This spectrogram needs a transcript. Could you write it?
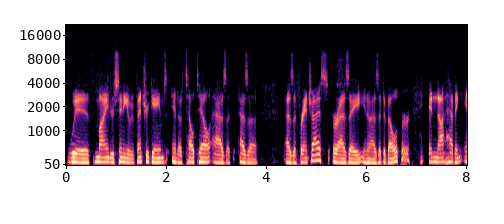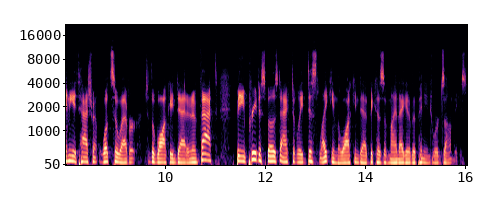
with my understanding of adventure games and of Telltale as a as a as a franchise or as a you know as a developer and not having any attachment whatsoever to The Walking Dead and in fact being predisposed to actively disliking The Walking Dead because of my negative opinion towards zombies.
